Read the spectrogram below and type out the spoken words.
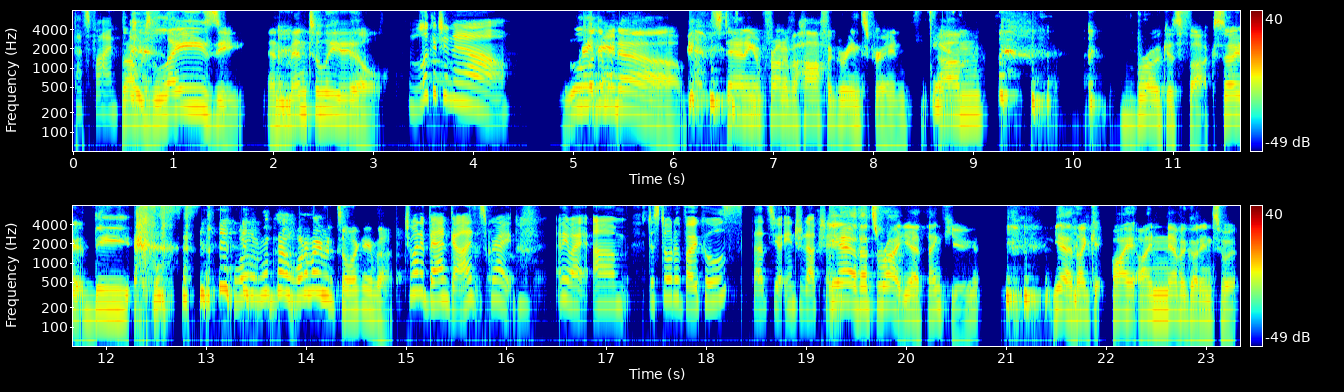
That's fine. I was lazy and mentally ill. Look at you now. Look at me now, standing in front of a half a green screen. Yeah. Um, broke as fuck. So the what, what the hell? What am I even talking about? Join a band, guys. It's great. Anyway, um, distorted vocals. That's your introduction. Yeah, that's right. Yeah, thank you. Yeah, like I, I never got into it.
